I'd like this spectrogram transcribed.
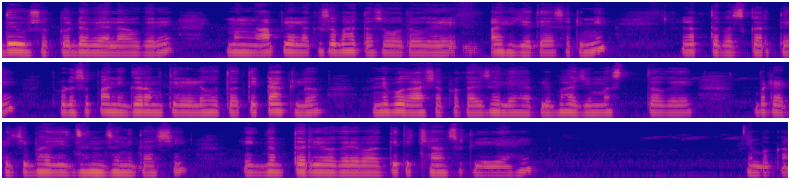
देऊ शकतो डब्याला वगैरे. मग आपल्याला कसं भातासोबत वगैरे पाहिजे त्यासाठी मी लपतपच करते. थोडंसं पाणी गरम केलेलं होतं ते टाकलं. आणि बघा अशा प्रकारे झाली आहे आपली भाजी. मस्त वगैरे बटाट्याची भाजी झणझणीत अशी. एकदम तर्री वगैरे बघा किती छान सुटलेली आहे. हे बघा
